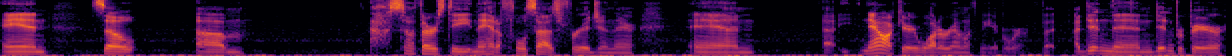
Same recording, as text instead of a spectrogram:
And so um I was so thirsty and they had a full size fridge in there and uh, now I carry water around with me everywhere, but I didn't then, didn't prepare.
